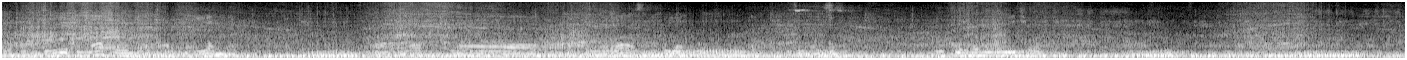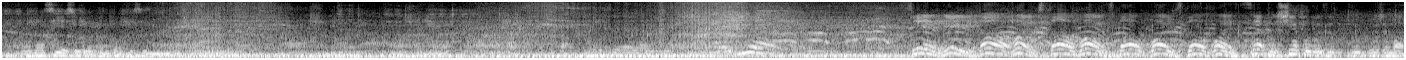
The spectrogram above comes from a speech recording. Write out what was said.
трохи. Дивіться наша линия офігенна. А, у нас е, раз, я... Це новичок. У нас есть уже один профессиональный Сергій, давай, вставай, вставай, вставай. Цепи, щепи ви- ви- вижимай.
